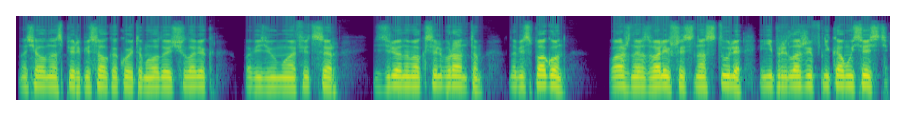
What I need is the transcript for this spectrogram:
Сначала нас переписал какой-то молодой человек, по-видимому, офицер, с зеленым аксельбрантом, на беспогон, важно развалившись на стуле и не предложив никому сесть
